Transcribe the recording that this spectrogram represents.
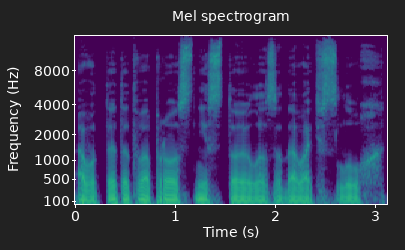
А вот этот вопрос не стоило задавать вслух.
